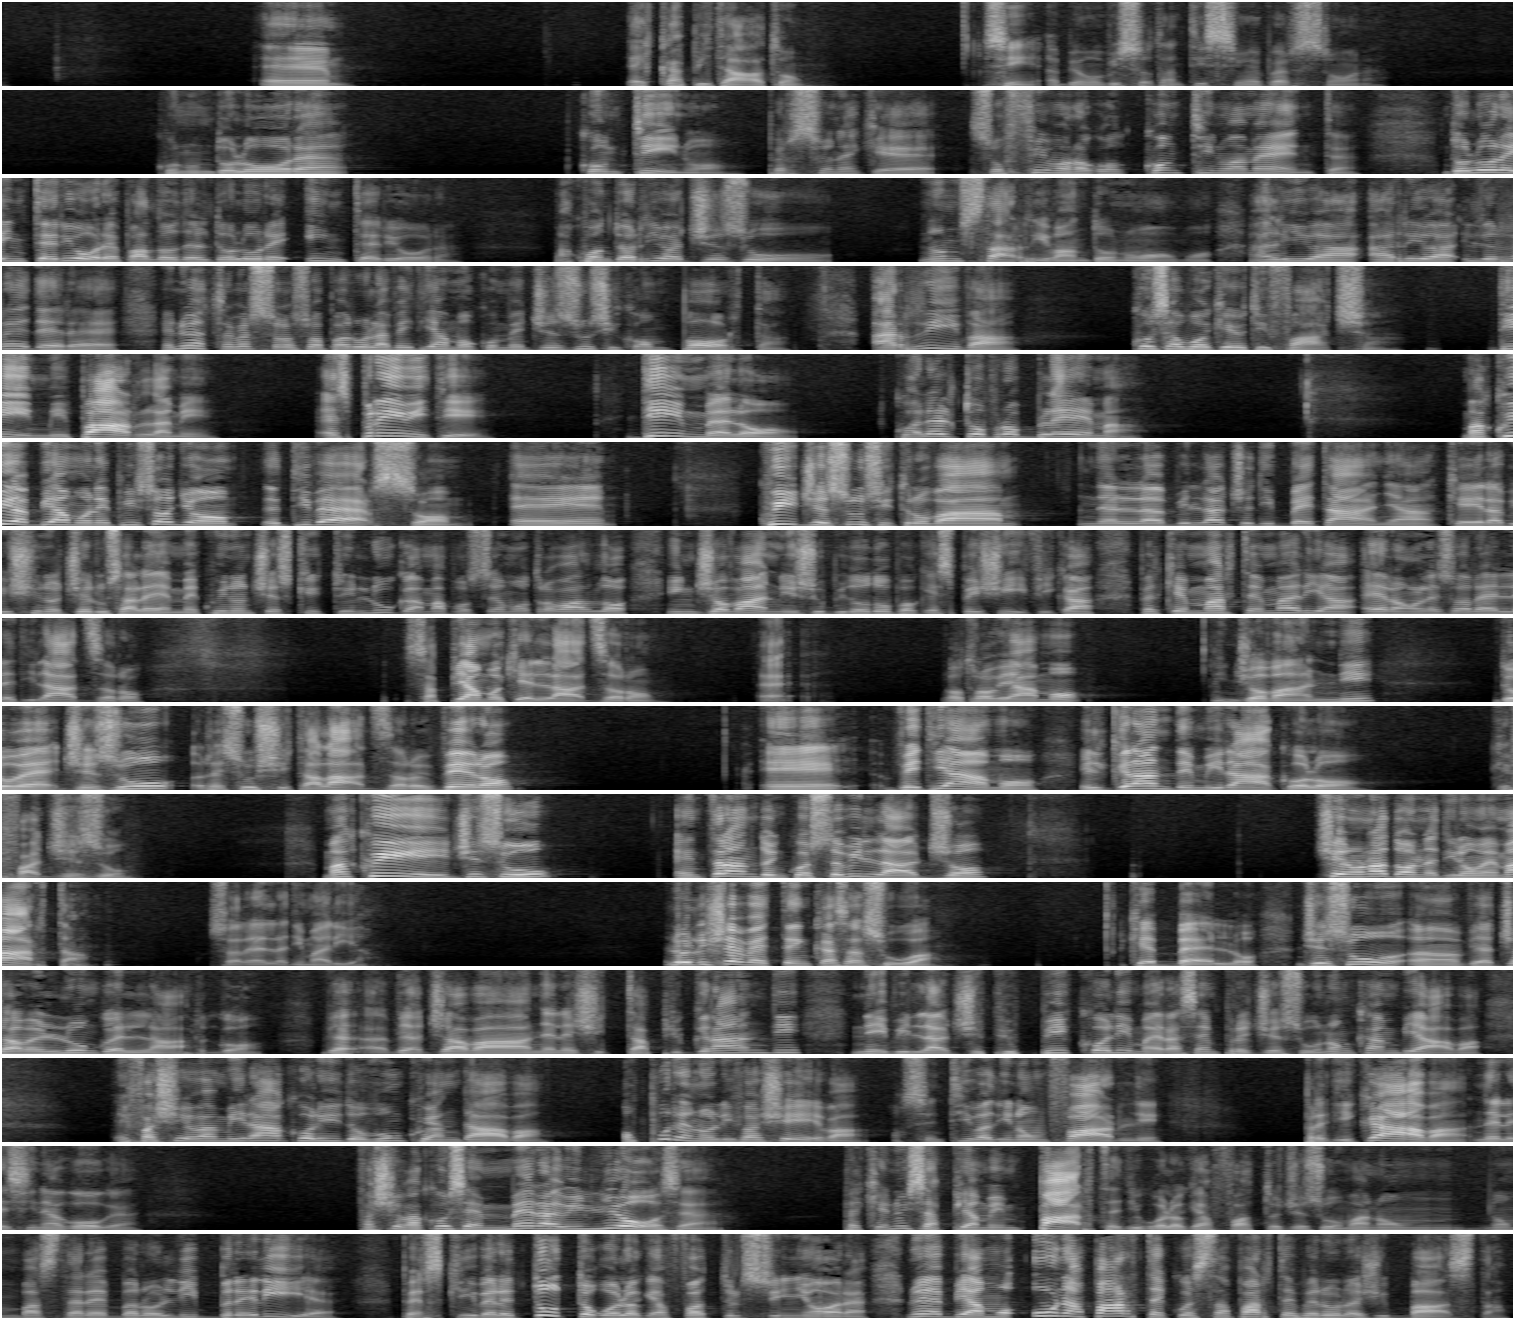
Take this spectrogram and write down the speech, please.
È, è capitato, sì, abbiamo visto tantissime persone con un dolore continuo, persone che soffrivano continuamente, dolore interiore, parlo del dolore interiore, ma quando arriva Gesù non sta arrivando un uomo, arriva, arriva, il re dei re. E noi attraverso la sua parola vediamo come Gesù si comporta, arriva Cosa vuoi che io ti faccia? Dimmi, parlami, esprimiti, dimmelo. Qual è il tuo problema? Ma qui abbiamo un episodio diverso. E qui Gesù si trova nel villaggio di Betania, che era vicino a Gerusalemme. Qui non c'è scritto in Luca, ma possiamo trovarlo in Giovanni subito dopo che specifica, perché Marta e Maria erano le sorelle di Lazzaro. Sappiamo chi è Lazzaro. Eh, lo troviamo in Giovanni, dove Gesù resuscita Lazzaro, è vero? E vediamo il grande miracolo che fa Gesù. Ma qui Gesù, entrando in questo villaggio, c'era una donna di nome Marta, sorella di Maria. Lo ricevette in casa sua. Che bello. Gesù uh, viaggiava in lungo e largo viaggiava nelle città più grandi, nei villaggi più piccoli, ma era sempre Gesù, non cambiava e faceva miracoli dovunque andava. oppure non li faceva o sentiva di non farli, predicava nelle sinagoghe, faceva cose meravigliose, perché noi sappiamo in parte di quello che ha fatto Gesù, ma non, non basterebbero librerie per scrivere tutto quello che ha fatto il Signore. Noi abbiamo una parte e questa parte per ora ci basta.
